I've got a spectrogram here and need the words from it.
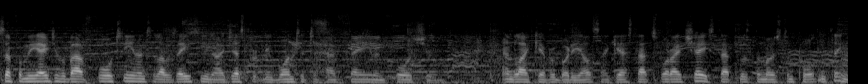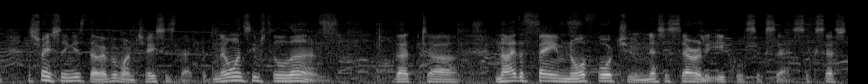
So from the age of about 14 until I was 18, I desperately wanted to have fame and fortune. And like everybody else, I guess that's what I chased. That was the most important thing. The strange thing is, though, everyone chases that, but no one seems to learn that uh, neither fame nor fortune necessarily equals success. Success,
